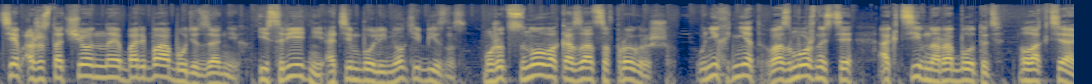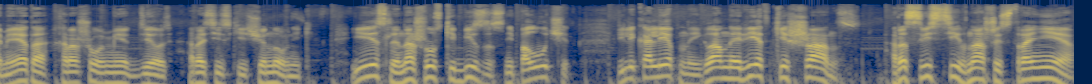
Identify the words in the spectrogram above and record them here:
тем ожесточенная борьба будет за них. И средний, а тем более мелкий бизнес, может снова оказаться в проигрыше. У них нет возможности активно работать локтями. Это хорошо умеют делать российские чиновники. Если наш русский бизнес не получит великолепный и, главное, редкий шанс расцвести в нашей стране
